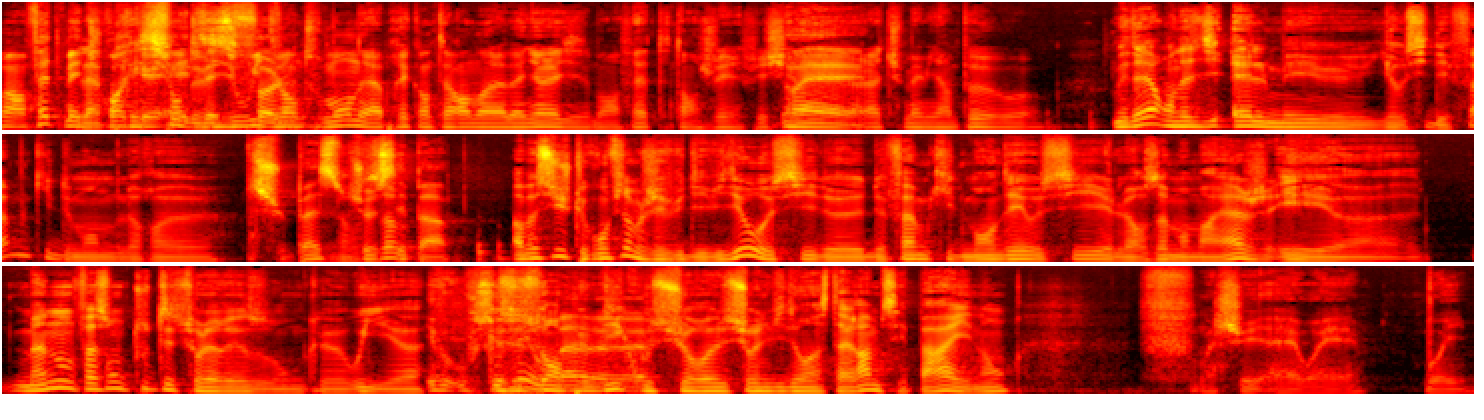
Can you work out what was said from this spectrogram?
Ouais, en fait, mais La tu crois pression qu'elles devait disent être oui folle. devant tout le monde et après, quand t'es rentré dans la bagnole, elles disent Bon, en fait, attends, je vais réfléchir. Ouais. Là, tu m'as mis un peu. Mais d'ailleurs, on a dit elle, mais euh, il y a aussi des femmes qui demandent leur. euh, Je suis pas sais pas. Ah bah si, je te confirme, j'ai vu des vidéos aussi de, de femmes qui demandaient aussi leurs hommes en mariage. Et euh, maintenant, de toute façon, tout est sur les réseaux. Donc euh, oui, euh, Et vous- vous que ce soit en pas, public euh, ou sur, sur une vidéo Instagram, c'est pareil, non? Moi, je suis. eh ouais, oui.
